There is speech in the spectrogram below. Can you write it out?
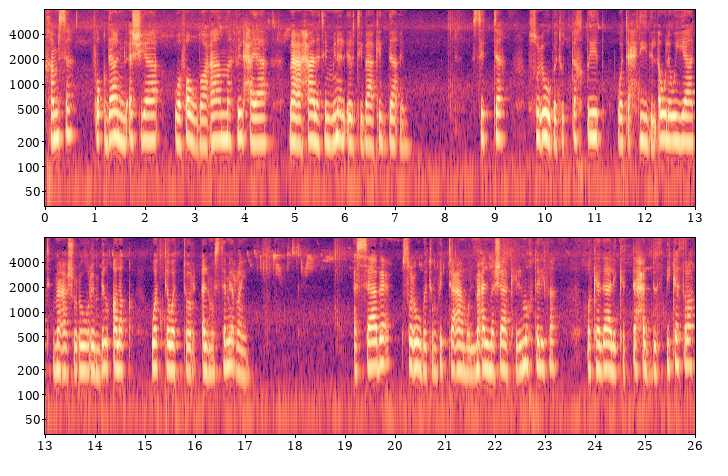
خمسة فقدان الأشياء وفوضى عامة في الحياة مع حالة من الارتباك الدائم. ستة صعوبة التخطيط وتحديد الأولويات مع شعور بالقلق والتوتر المستمرين. السابع صعوبة في التعامل مع المشاكل المختلفة وكذلك التحدث بكثرة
